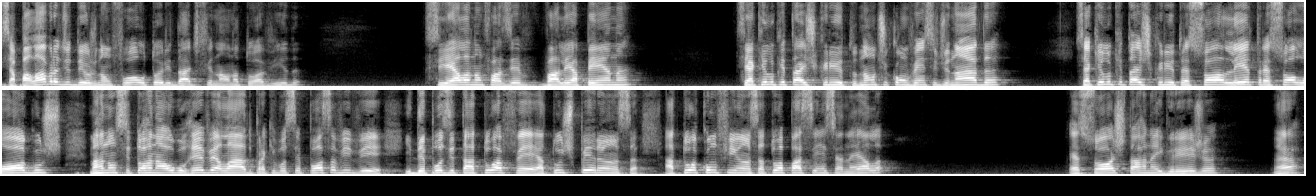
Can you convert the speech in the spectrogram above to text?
Se a palavra de Deus não for a autoridade final na tua vida, se ela não fazer valer a pena, se aquilo que está escrito não te convence de nada, se aquilo que está escrito é só letra, é só logos, mas não se torna algo revelado para que você possa viver e depositar a tua fé, a tua esperança, a tua confiança, a tua paciência nela, é só estar na igreja, né?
